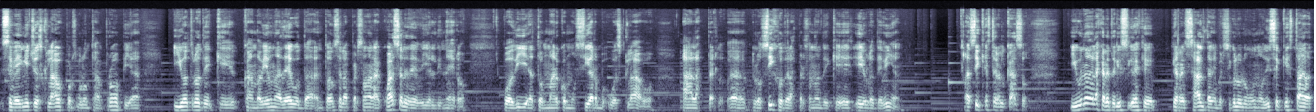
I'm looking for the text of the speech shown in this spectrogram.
se ven hechos esclavos por su voluntad propia y otros de que cuando había una deuda, entonces la persona a la cual se le debía el dinero podía tomar como siervo o esclavo a los hijos de las personas de que ellos les debían. Así que este era el caso. Y una de las características que, que resalta en el versículo 1 dice que esta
